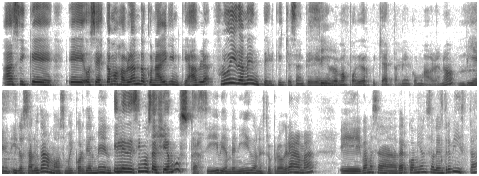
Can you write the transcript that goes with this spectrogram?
Así que, eh, o sea, estamos hablando con alguien que habla fluidamente el quiche santiagueño. Sí. Lo hemos podido escuchar también cómo habla, ¿no? Bien, y los saludamos muy cordialmente. Y le decimos a Musca. Sí, bienvenido a nuestro programa. Eh, vamos a dar comienzo a la entrevista.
